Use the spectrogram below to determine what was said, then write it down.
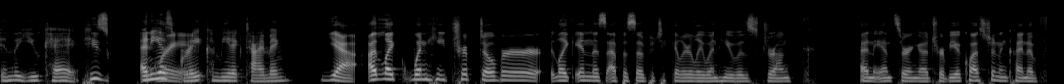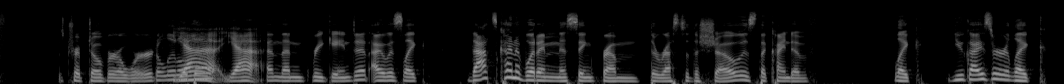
in the UK. He's And he Great. has great comedic timing. Yeah, I like when he tripped over, like in this episode, particularly when he was drunk and answering a trivia question and kind of tripped over a word a little yeah, bit yeah. Yeah. And then regained it. I was like, that's kind of what I'm missing from the rest of the show is the kind of like, you guys are like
